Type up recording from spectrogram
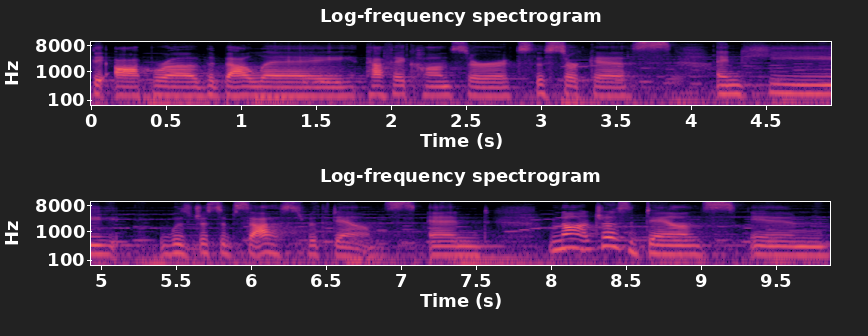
the opera, the ballet, cafe concerts, the circus, and he was just obsessed with dance. And not just dance in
